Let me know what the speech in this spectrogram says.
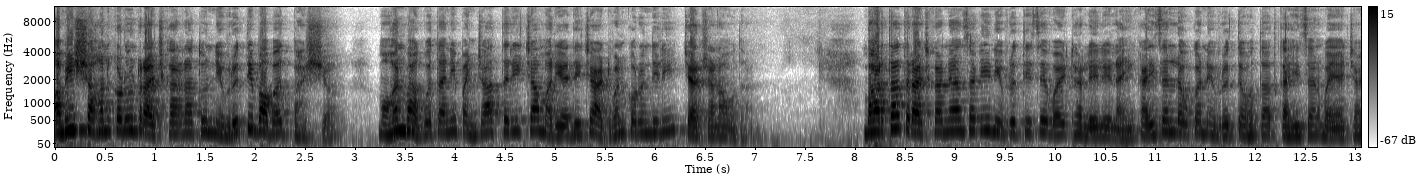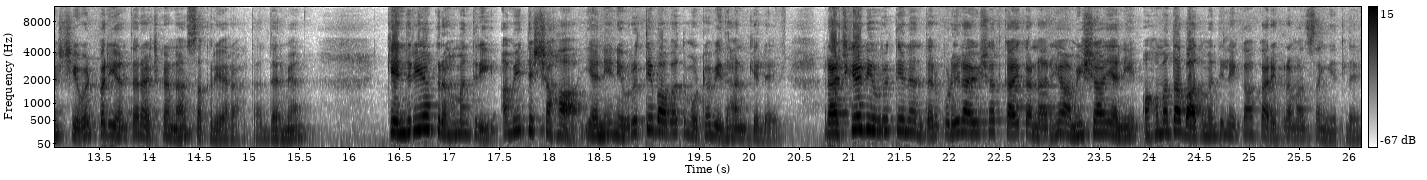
अमित शहांकडून राजकारणातून निवृत्तीबाबत भाष्य. मोहन भागवतांनी पंचाहत्तरीच्या मर्यादेची आठवण करून दिली चर्चांना उधाण. भारतात राजकारण्यांसाठी निवृत्तीचे वय ठरलेले नाही. काहीजण लवकर निवृत्त होतात काहीजण वयाच्या शेवटपर्यंत राजकारणात सक्रिय राहतात. दरम्यान केंद्रीय गृहमंत्री अमित शहा यांनी निवृत्तीबाबत मोठं विधान केलंय. राजकीय निवृत्तीनंतर पुढील आयुष्यात काय करणार हे अमित शहा यांनी अहमदाबादमधील एका कार्यक्रमात सांगितलंय.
